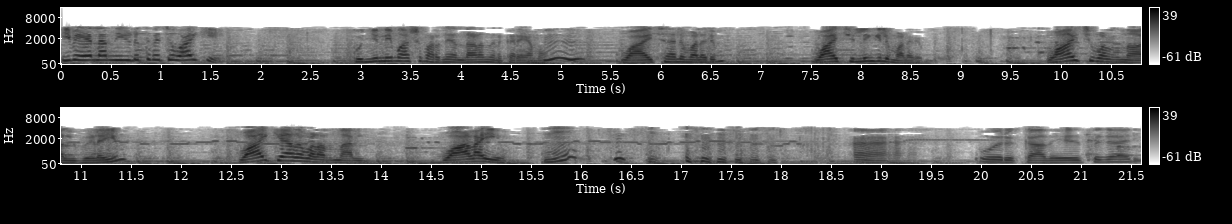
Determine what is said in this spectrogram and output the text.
ഇവയെല്ലാം നീ എടുത്തു വെച്ച് വായിക്കേ. കുഞ്ഞുണ്ണി മാഷ് പറഞ്ഞ എന്താണെന്ന് നിനക്കറിയാമോ. വായിച്ചാലും വളരും വായിച്ചില്ലെങ്കിലും വളരും. വായിച്ചു വളർന്നാൽ വിളയും വായിക്കാതെ വളർന്നാൽ വളയും. ഒരു കഥ എഴുത്തുകാരി.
